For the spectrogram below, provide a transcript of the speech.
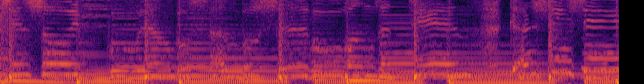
牵手一步两步三步四步望着天看星星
